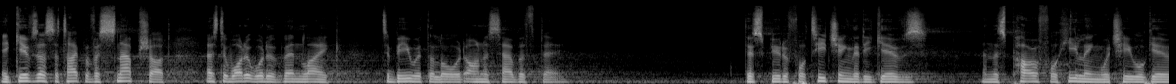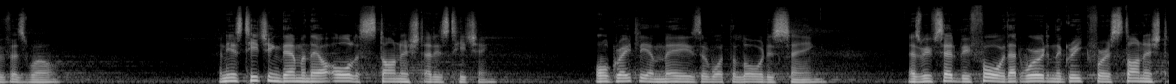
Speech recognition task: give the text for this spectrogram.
It gives us a type of a snapshot as to what it would have been like to be with the Lord on a Sabbath day. This beautiful teaching that he gives and this powerful healing which he will give as well. And he is teaching them, and they are all astonished at his teaching, all greatly amazed at what the Lord is saying. As we've said before, that word in the Greek for astonished,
